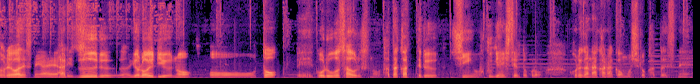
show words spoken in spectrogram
それはですね、やはりズール、鎧竜のと、えー、ゴルゴサウルスの戦ってるシーンを復元しているところ、これがなかなか面白かったですね。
